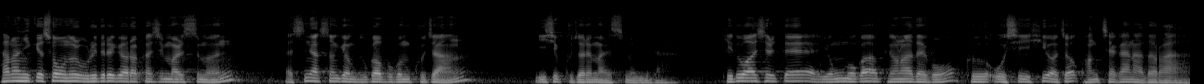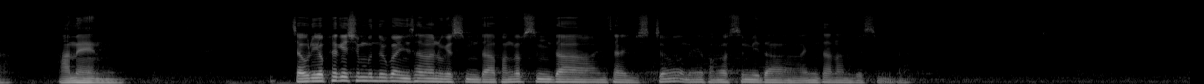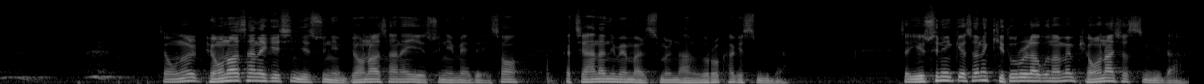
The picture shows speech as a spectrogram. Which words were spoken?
하나님께서 오늘 우리들에게 허락하신 말씀은 신약성경 누가복음 9장 29절의 말씀입니다. 기도하실 때 용모가 변화되고 그 옷이 휘어져 광채가 나더라. 아멘. 자, 우리 옆에 계신 분들과 인사 나누겠습니다. 반갑습니다. 인사해 주시죠. 네, 반갑습니다. 인사 나누겠습니다. 자, 오늘 변화산에 계신 예수님, 변화산의 예수님에 대해서 같이 하나님의 말씀을 나누도록 하겠습니다. 자, 예수님께서는 기도를 하고 나면 변하셨습니다.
